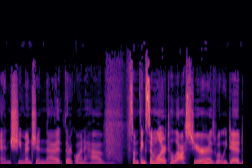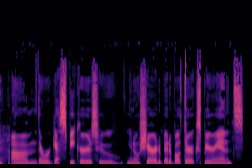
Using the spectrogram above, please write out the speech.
and she mentioned that they're going to have something similar to last year, is what we did. Um, there were guest speakers who, you know, shared a bit about their experience.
